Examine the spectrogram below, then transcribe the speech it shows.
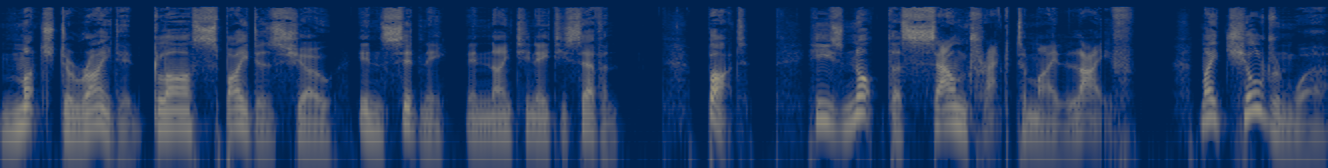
much derided Glass Spiders show in Sydney in 1987. But he's not the soundtrack to my life. My children were,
